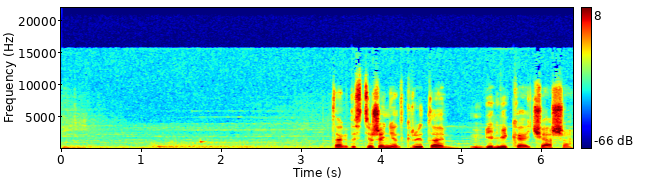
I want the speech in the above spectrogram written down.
Thee. Так, достижение открыто. Великая чаша.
